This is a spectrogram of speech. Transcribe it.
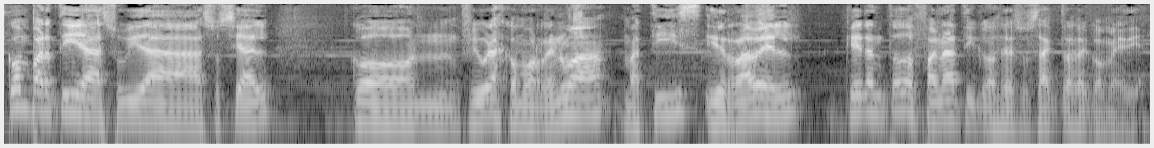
compartía su vida social con figuras como Renoir, Matisse y Ravel, que eran todos fanáticos de sus actos de comedia.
